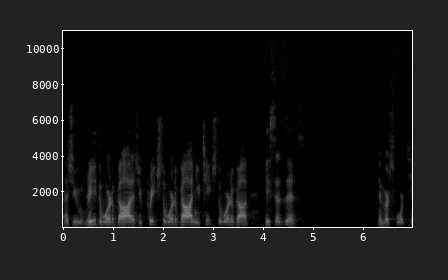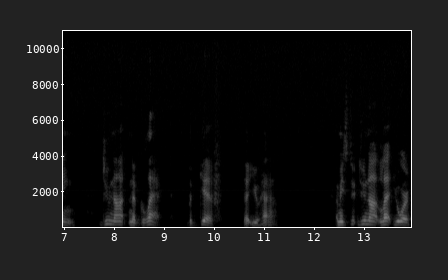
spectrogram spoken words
as you read the Word of God, as you preach the Word of God, and you teach the Word of God, he says this in verse 14 Do not neglect the gift that you have. That means do, do not let your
